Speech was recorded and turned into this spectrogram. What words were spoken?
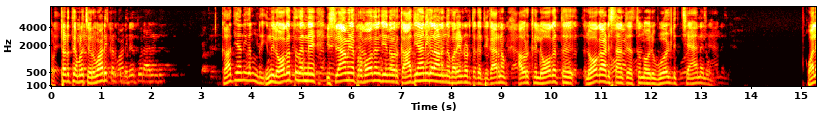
തൊട്ടടുത്ത് നമ്മളെ ചെറുവാടിക്കടുത്ത് കൊടിയത്തൂർ ആരുണ്ട്? കാദ്യാനികളുണ്ട് ഇന്ന് ലോകത്ത് തന്നെ ഇസ്ലാമിനെ പ്രബോധനം ചെയ്യുന്നവർ കാദ്യാനികളാണെന്ന് പറയേണ്ടടുത്തൊക്കെ എത്തി കാരണം അവർക്ക് ലോകത്ത് ലോകാടിസ്ഥാനത്തിൽ എത്തുന്ന ഒരു വേൾഡ് ചാനലുണ്ട് വല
